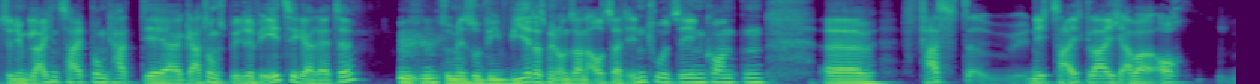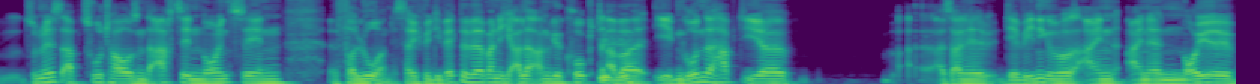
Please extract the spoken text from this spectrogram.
zu dem gleichen Zeitpunkt hat der Gattungsbegriff E-Zigarette Mhm. Zumindest so wie wir das mit unseren Outside-In-Tools sehen konnten. Äh, fast äh, nicht zeitgleich, aber auch zumindest ab 2018, 19 äh, verloren. Das habe ich mir die Wettbewerber nicht alle angeguckt, mhm. aber im Grunde habt ihr als eine der wenigen ein, eine neue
